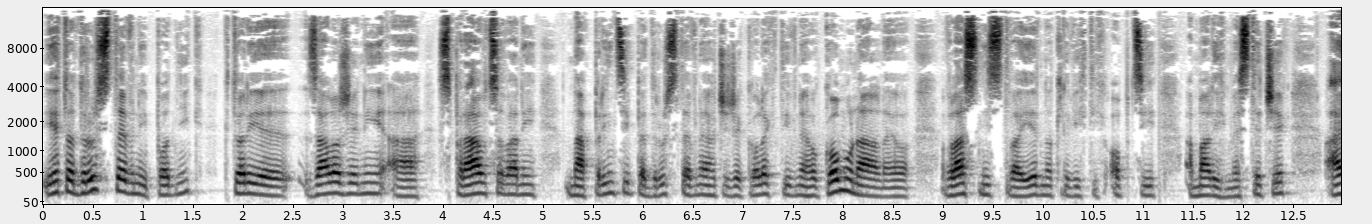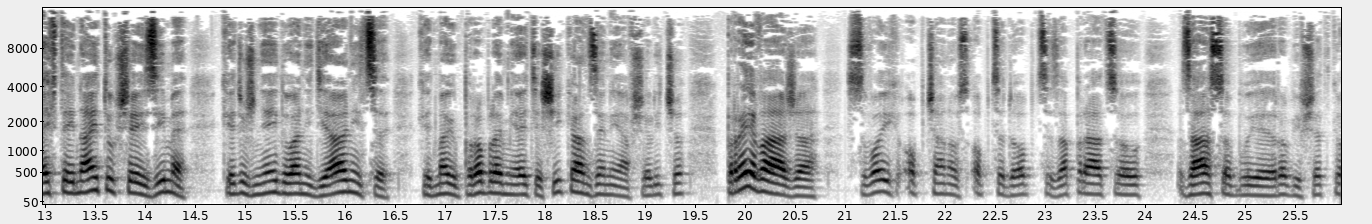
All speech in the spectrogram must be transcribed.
Je to družstevný podnik, ktorý je založený a správcovaný na princípe družstevného, čiže kolektívneho komunálneho vlastníctva jednotlivých tých obcí a malých mestečiek. Aj v tej najtuchšej zime, keď už nejdú ani diálnice, keď majú problémy aj tie šikanzeny a všeličo, preváža svojich občanov z obce do obce za prácou, zásobuje, robí všetko.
